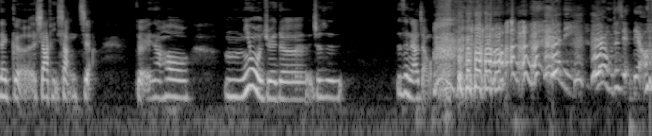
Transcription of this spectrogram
那个虾皮上架，对，然后嗯，因为我觉得就是这真的要讲吗？那你不要我们就剪掉。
